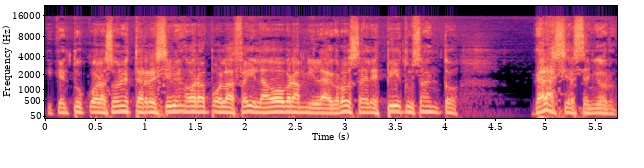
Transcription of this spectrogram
y que en tus corazones te reciben ahora por la fe y la obra milagrosa del Espíritu Santo. Gracias, Señor.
